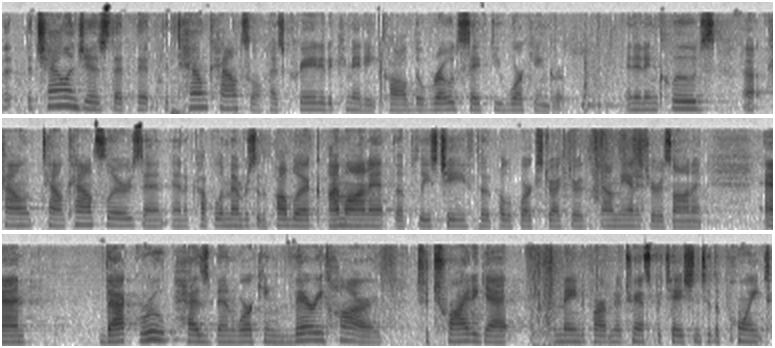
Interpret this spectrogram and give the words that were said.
The- challenge is that the, the town council has created a committee called the Road Safety Working Group. And it includes uh, coun- town councilors and, and a couple of members of the public. I'm on it, the police chief, the public works director, the town manager is on it. And that group has been working very hard to try to get the Maine Department of Transportation to the point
